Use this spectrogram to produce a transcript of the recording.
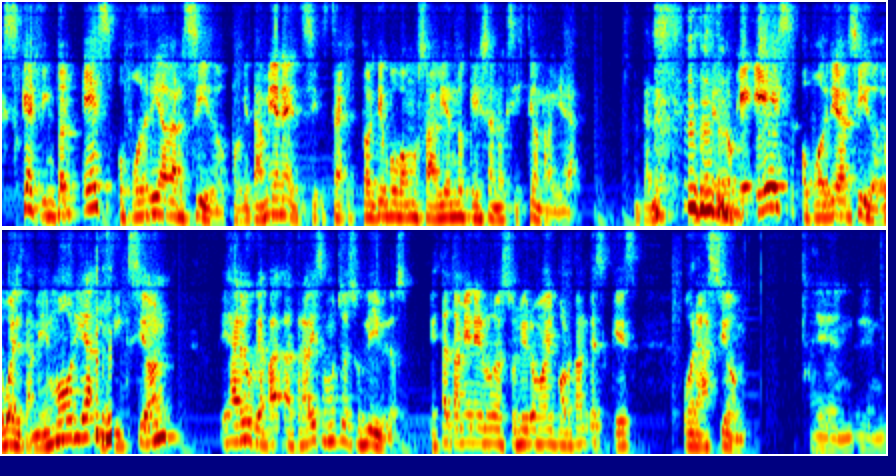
Skeffington es o podría haber sido, porque también todo el tiempo vamos sabiendo que ella no existió en realidad. ¿Entendés? lo que es o podría haber sido, de vuelta, memoria y ficción, es algo que atraviesa muchos de sus libros. Está también en uno de sus libros más importantes, que es Oración, en,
